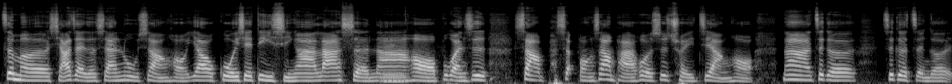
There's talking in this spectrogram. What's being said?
这么狭窄的山路上，哈，要过一些地形啊，拉绳啊，哈、嗯，不管是上上往上爬，或者是垂降，哈，那这个这个整个，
